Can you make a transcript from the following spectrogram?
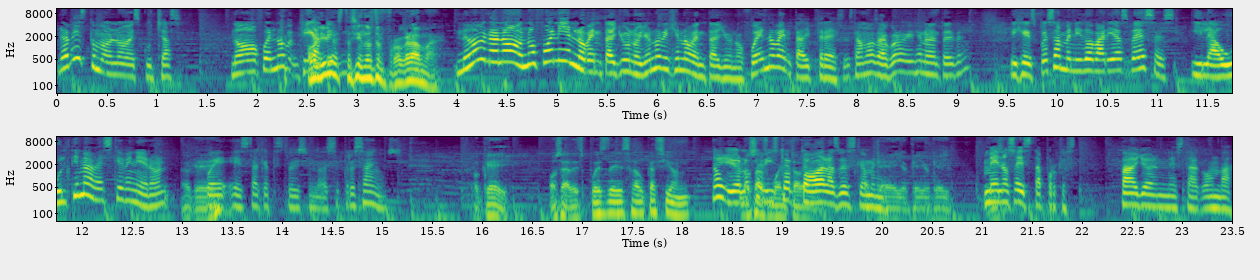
¿No ves cómo no escuchas? No, fue no, fíjate. Olivia está haciendo otro programa. No, no, no, no fue ni en 91. Yo no dije 91, fue en 93. ¿Estamos de acuerdo que dije 93? Dije, después han venido varias veces. Y la última vez que vinieron fue esta que te estoy diciendo hace tres años. Ok. O sea, después de esa ocasión. No, yo los he visto todas las veces que han venido. Ok, ok, ok. Menos esta, porque estaba yo en esta onda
